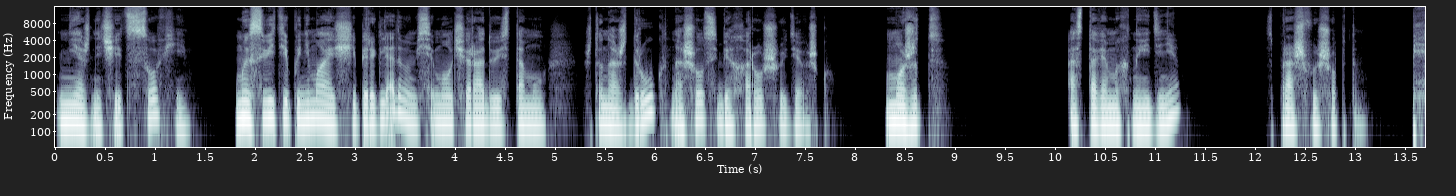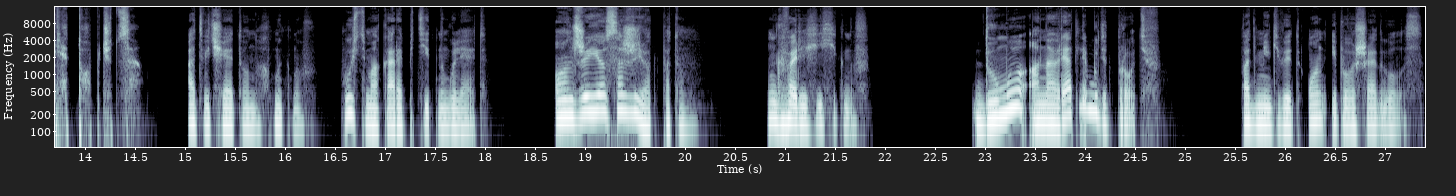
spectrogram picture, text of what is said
нежничает с Софьей, мы с Витей, понимающие, переглядываемся, молча радуясь тому, что наш друг нашел себе хорошую девушку. «Может, оставим их наедине?» — спрашиваю шепотом. «Перетопчутся», — отвечает он, хмыкнув. «Пусть Макар аппетитно гуляет. Он же ее сожрет потом», — говорю, хихикнув. «Думаю, она вряд ли будет против», — подмигивает он и повышает голос.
